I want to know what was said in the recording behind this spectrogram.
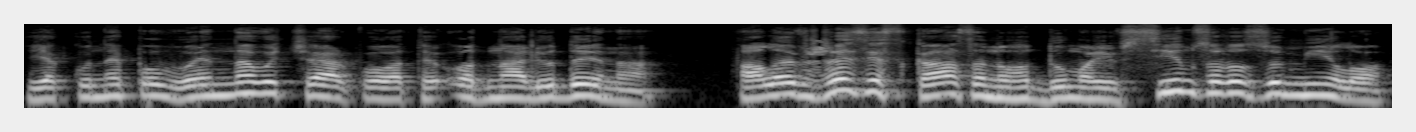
яку не повинна вичерпувати одна людина. Але вже зі сказаного, думаю, всім зрозуміло,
